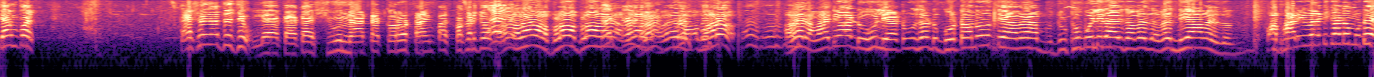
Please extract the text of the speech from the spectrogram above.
ચંપસ કાશો નથી થયું. લે કાકા શું નાટક કરો? ટાઈમ પાસ પકડજો. હવે અભળો અભળો હવે હવે રવા દેવા ડોહું લેટવું છે ગોટાનું તે હવે આ જૂઠું બોલી રહ્યું છે હવે હવે નહીં આવે. આ ફાળી વાટી કાઢો મોઢે.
